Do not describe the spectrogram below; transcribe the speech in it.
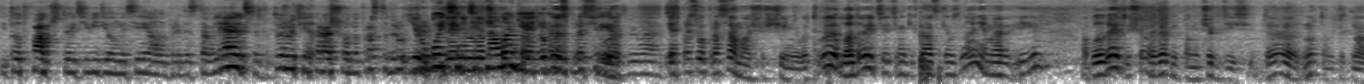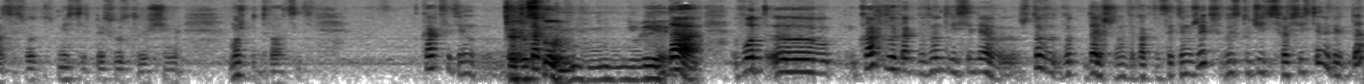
и тот факт, что эти видеоматериалы предоставляются, это тоже очень я, хорошо, но просто друг, Юль, другой тип технологии, они гораздо быстрее развиваются. Я спросила про самоощущение. Вот вы обладаете этим гигантским знанием, а им обладает еще, наверное, там человек 10, да, ну там 15, вот вместе с присутствующими может быть 20. Как с этим... Даже как... 100 не влияет. Да. Вот э, как вы как бы внутри себя, что вы, вот дальше надо как-то с этим жить? Вы стучитесь во все стены и говорите, да,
